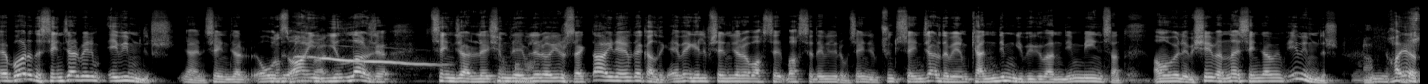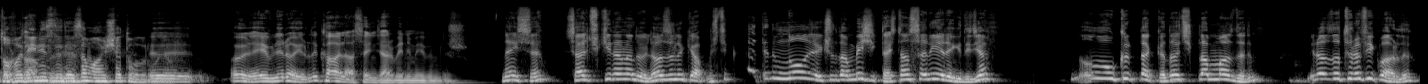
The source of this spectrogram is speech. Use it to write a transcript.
E, bu arada Sencer benim evimdir. Yani Sencer o Nasıl aynı abi? yıllarca Sencer'le şimdi Yapamam. evleri ayırsak da aynı evde kaldık. Eve gelip Sencer'e bahset, bahsedebilirim. Sencer, çünkü Sencer de benim kendim gibi güvendiğim bir insan. Ama böyle bir şey benden Sencer benim evimdir. Hayat Mustafa Denizli yani. dese manşet olur. Ee, öyle evleri ayırdık hala Sencer benim evimdir. Neyse Selçuk İnan'a da öyle hazırlık yapmıştık. Ya dedim ne olacak şuradan Beşiktaş'tan Sarıyer'e gideceğim. O 40 dakikada açıklanmaz dedim. Biraz da trafik vardı.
